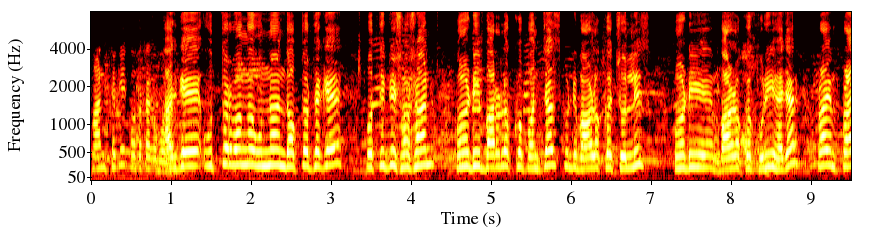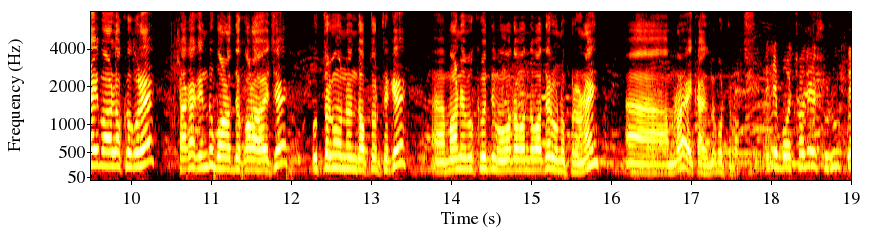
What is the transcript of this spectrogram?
ফান্ড থেকে কত টাকা আজকে উত্তরবঙ্গ উন্নয়ন দপ্তর থেকে প্রত্যেকটি শ্মশান কোনোটি বারো লক্ষ পঞ্চাশ কোনোটি বারো লক্ষ চল্লিশ কোনোটি বারো লক্ষ কুড়ি হাজার প্রায় প্রায় বারো লক্ষ করে টাকা কিন্তু বরাদ্দ করা হয়েছে উত্তরবঙ্গ উন্নয়ন দপ্তর থেকে। মাননীয় মুখ্যমন্ত্রী মমতা বন্দ্যোপাধ্যায়ের অনুপ্রেরণায় আমরা এই কাজগুলো করতে পারছি। এই যে বছরের শুরুতে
